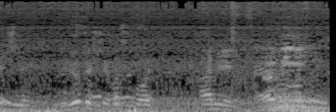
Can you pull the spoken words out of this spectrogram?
вічний, любящий Господь. Амінь. Амінь.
